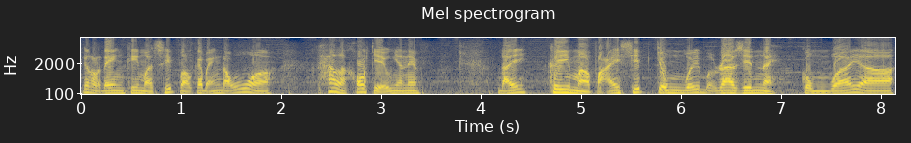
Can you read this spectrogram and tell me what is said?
rất là đen khi mà xếp vào cái bảng đấu ờ, khá là khó chịu nha anh em. Đấy khi mà phải xếp chung với Brazil này cùng với uh,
